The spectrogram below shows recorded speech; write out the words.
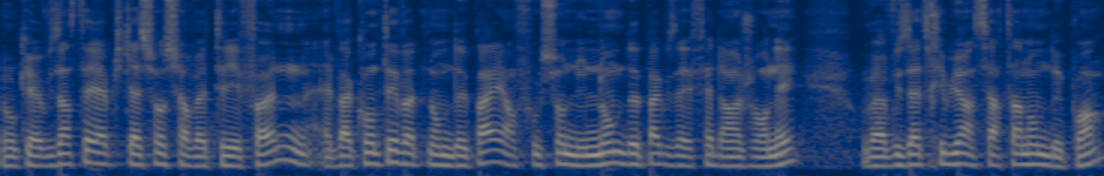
Donc, euh, vous installez l'application sur votre téléphone, elle va compter votre nombre de pas et en fonction du nombre de pas que vous avez fait dans la journée, on va vous attribuer un certain nombre de points.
